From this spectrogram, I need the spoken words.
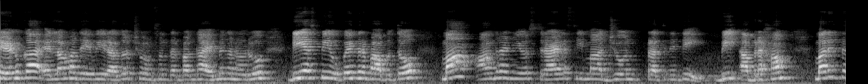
రేణుక ఎల్లమ్మదేవి రథోత్సవం సందర్భంగా ఎమ్మిగనూరు డీఎస్పీ ఉపేంద్రబాబుతో మా ఆంధ్ర న్యూస్ రాయలసీమ జోన్ ప్రతినిధి బి అబ్రహాం మరింత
